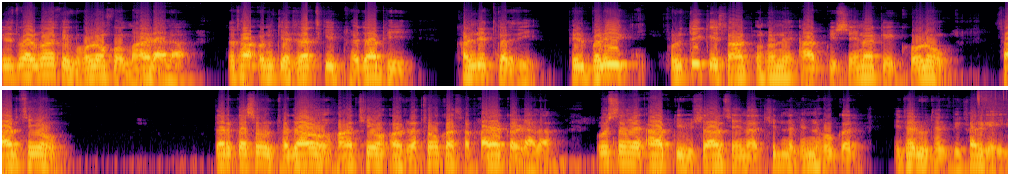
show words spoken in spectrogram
कृतवर्मा के घोड़ों को मार डाला तथा उनके रथ की ध्वजा भी खंडित कर दी। फिर बड़ी फुर्ती के साथ उन्होंने आपकी सेना के घोड़ों, सारथियों, तरकसों, ध्वजाओं, हाथियों और रथों का सफाया कर डाला। उस समय आपकी विशाल सेना छिन्न भिन्न होकर इधर उधर बिखर गई।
